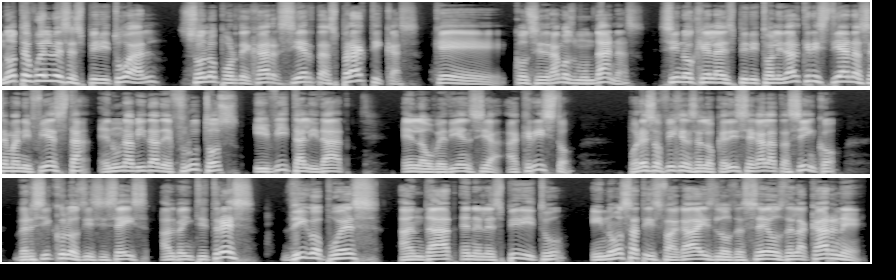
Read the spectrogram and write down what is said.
no te vuelves espiritual solo por dejar ciertas prácticas que consideramos mundanas, sino que la espiritualidad cristiana se manifiesta en una vida de frutos y vitalidad en la obediencia a Cristo. Por eso fíjense lo que dice Gálatas 5, versículos 16 al 23. Digo pues, andad en el Espíritu y no satisfagáis los deseos de la carne.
